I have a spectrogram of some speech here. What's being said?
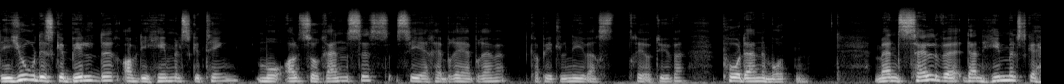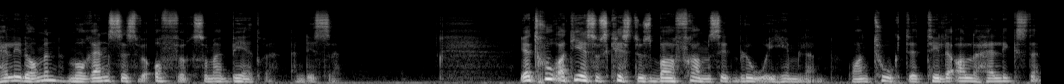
De jordiske bilder av de himmelske ting må altså renses, sier Hebreerbrevet, kapittel 9 vers 23, på denne måten. Men selve den himmelske helligdommen må renses ved offer som er bedre enn disse. Jeg tror at Jesus Kristus bar fram sitt blod i himmelen, og han tok det til det aller helligste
